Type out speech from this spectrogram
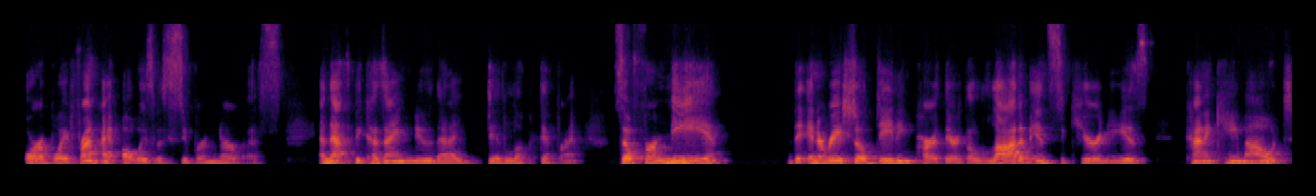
or a boyfriend, I always was super nervous. And that's because I knew that I did look different. So for me, the interracial dating part, there's a lot of insecurities kind of came out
